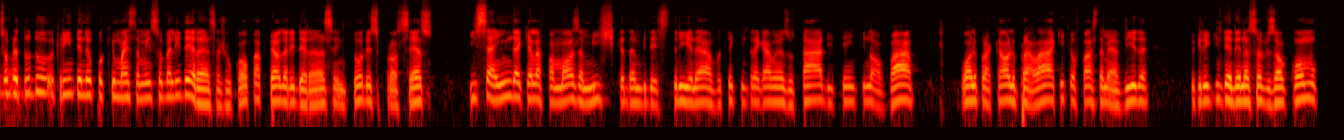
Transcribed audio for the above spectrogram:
sobretudo, eu queria entender um pouquinho mais também sobre a liderança, Ju. Qual o papel da liderança em todo esse processo? Isso ainda é aquela famosa mística da ambidestria, né? Ah, vou ter que entregar meu resultado e tenho que inovar. Olho para cá, olho para lá, o que, que eu faço da minha vida? Eu queria entender, na sua visão, como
